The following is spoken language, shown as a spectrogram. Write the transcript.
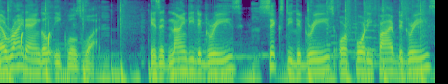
A right angle equals what? Is it 90 degrees, 60 degrees, or 45 degrees?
